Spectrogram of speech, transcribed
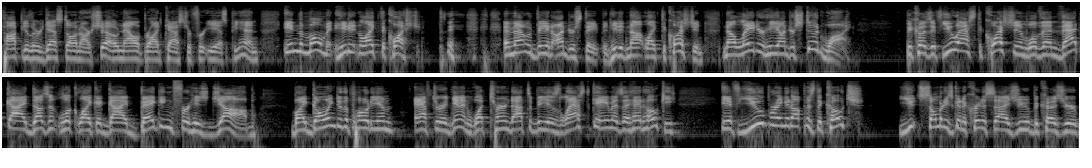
popular guest on our show, now a broadcaster for ESPN. In the moment, he didn't like the question. and that would be an understatement. He did not like the question. Now, later, he understood why. Because if you ask the question, well, then that guy doesn't look like a guy begging for his job by going to the podium after, again, what turned out to be his last game as a head Hokie. If you bring it up as the coach, you, somebody's going to criticize you because you're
